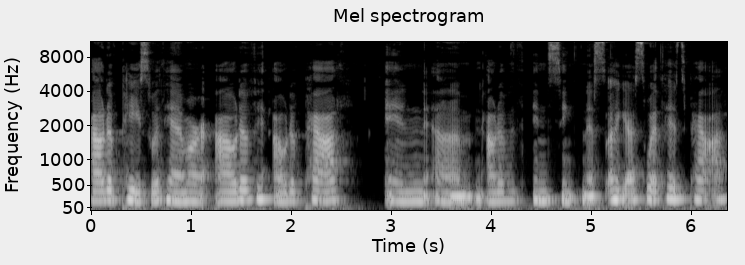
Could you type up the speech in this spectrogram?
out of pace with him or out of out of path in um, out of in syncness, I guess, with his path.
